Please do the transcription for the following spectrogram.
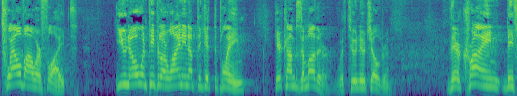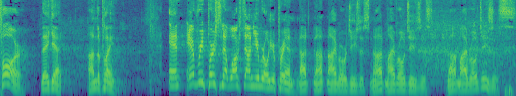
12 hour flight. You know when people are lining up to get the plane, here comes a mother with two new children. They're crying before they get on the plane. And every person that walks down your row, you're praying, not, not my row, Jesus, not my row, Jesus, not my row, Jesus.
